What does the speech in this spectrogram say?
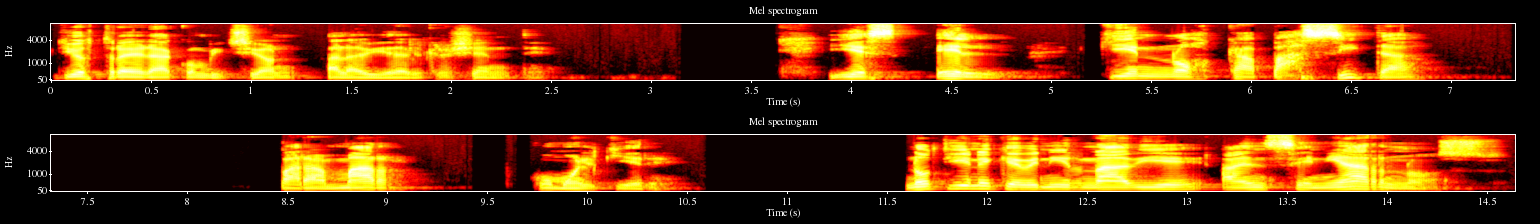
Dios traerá convicción a la vida del creyente. Y es Él quien nos capacita para amar como Él quiere. No tiene que venir nadie a enseñarnos,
